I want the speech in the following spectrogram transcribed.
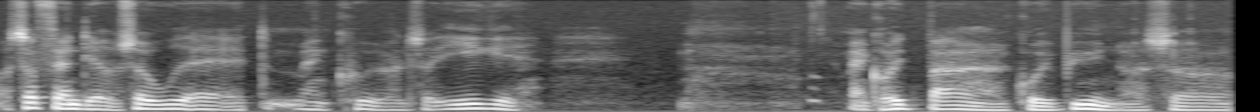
Og så fandt jeg jo så ud af, at man kunne altså ikke, man kunne ikke bare gå i byen og så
